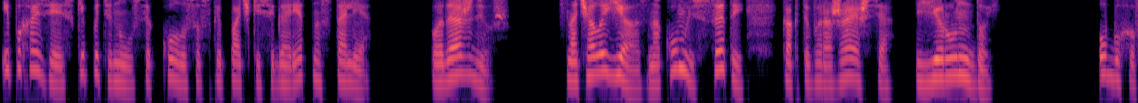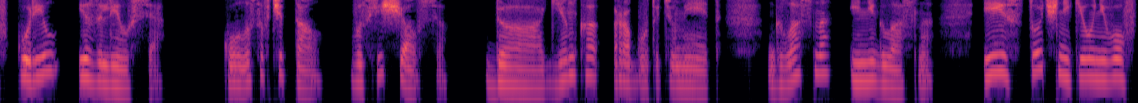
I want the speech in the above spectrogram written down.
и по-хозяйски потянулся к колосовской пачке сигарет на столе. «Подождешь. Сначала я знакомлюсь с этой, как ты выражаешься, ерундой». Обухов курил и злился. Колосов читал, восхищался. Да, Генка работать умеет. Гласно и негласно. И источники у него в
